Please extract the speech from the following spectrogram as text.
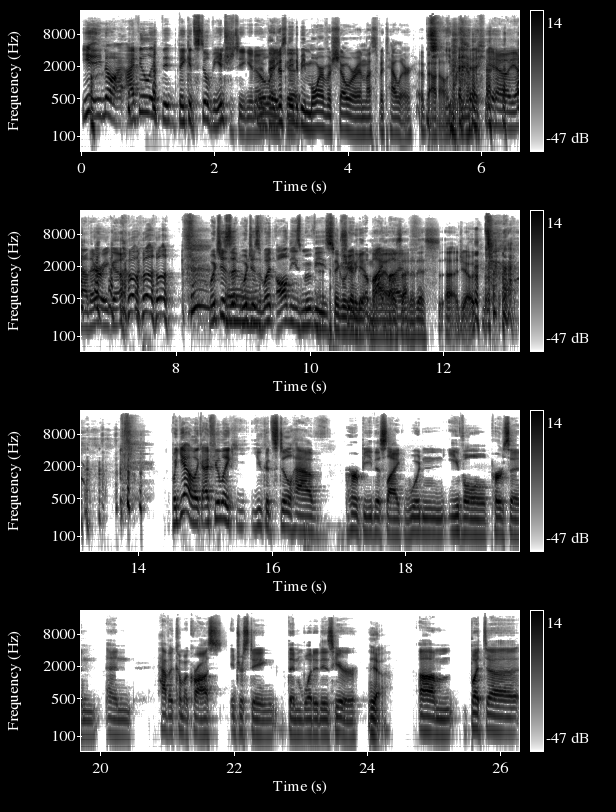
Yeah, you know, I, I feel like they, they could still be interesting. You know, they like, just need uh, to be more of a shower and less of a teller about all. You know? yeah, yeah, there we go. which is which is what all these movies I think we're gonna get miles by. out of this uh, joke. But yeah, like I feel like you could still have her be this like wooden evil person and have it come across interesting than what it is here. yeah, Um, but uh,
